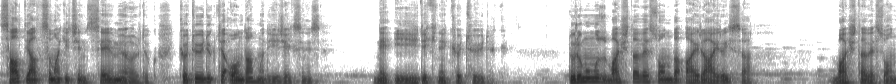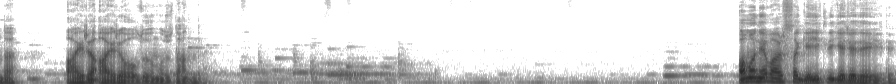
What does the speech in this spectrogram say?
salt yatsımak için sevmiyorduk. Kötüydük de ondan mı diyeceksiniz? Ne iyiydik ne kötüydük. Durumumuz başta ve sonda ayrı ayrıysa, başta ve sonda ayrı ayrı olduğumuzdandı. Ama ne varsa geyikli gecedeydi.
